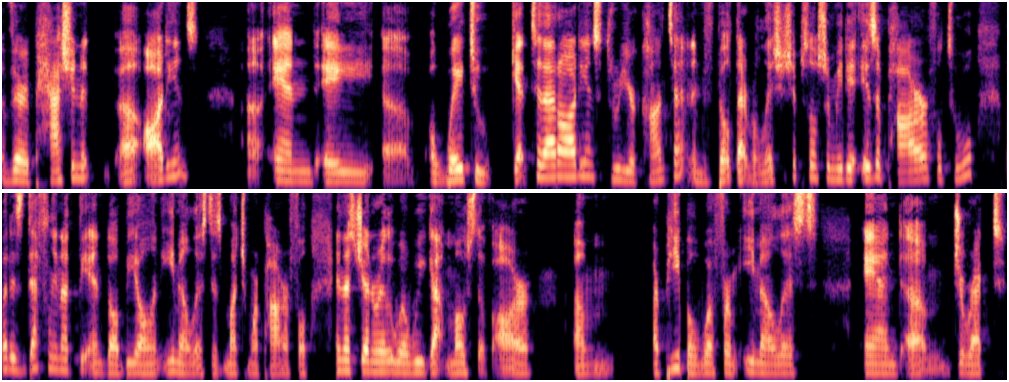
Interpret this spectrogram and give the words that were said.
a very passionate uh, audience uh, and a uh, a way to get to that audience through your content and have built that relationship, social media is a powerful tool, but it's definitely not the end all be all. An email list is much more powerful, and that's generally where we got most of our um, our people were from email lists and um, direct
